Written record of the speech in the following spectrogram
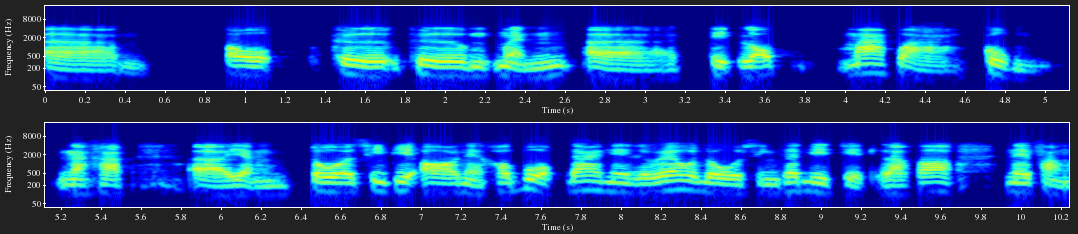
เอ่อโต คือคือเหมือนเอ่อติดลบมากกว่ากลุ่มนะครับเอ่ออย่างตัว CPO เนี่ยเขาบวกได้ในเลเวล low single digit แล้วก็ในฝั่ง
